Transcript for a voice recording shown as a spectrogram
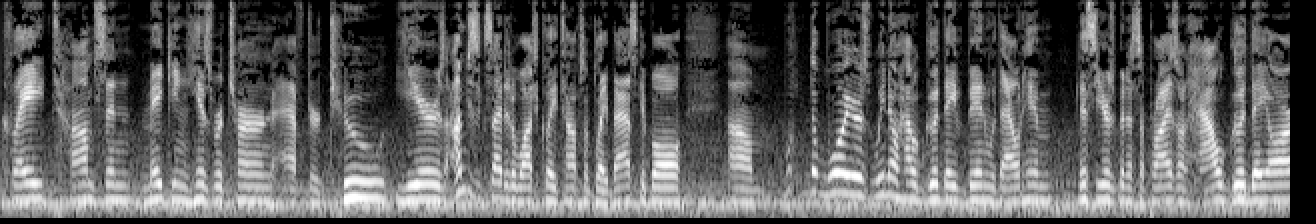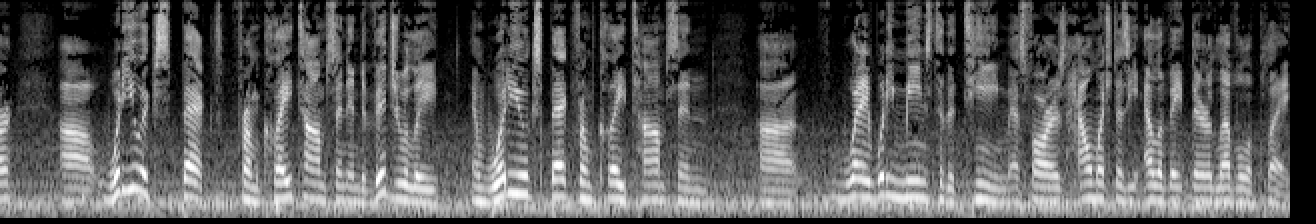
Klay Thompson making his return after two years. I'm just excited to watch Klay Thompson play basketball. Um, the Warriors, we know how good they've been without him. This year's been a surprise on how good they are. Uh, what do you expect from Klay Thompson individually, and what do you expect from Klay Thompson? Uh, what what he means to the team as far as how much does he elevate their level of play?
